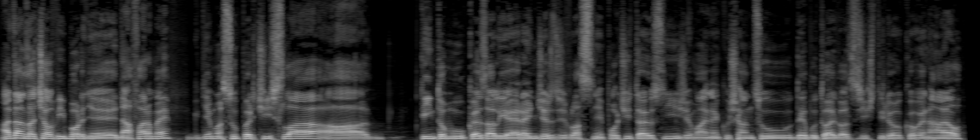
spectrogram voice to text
Adam začal výborne na farme, kde má super čísla a týmto mu ukázali aj Rangers, že vlastne počítajú s ním, že má nejakú šancu debutovať 24 rokov NHL.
